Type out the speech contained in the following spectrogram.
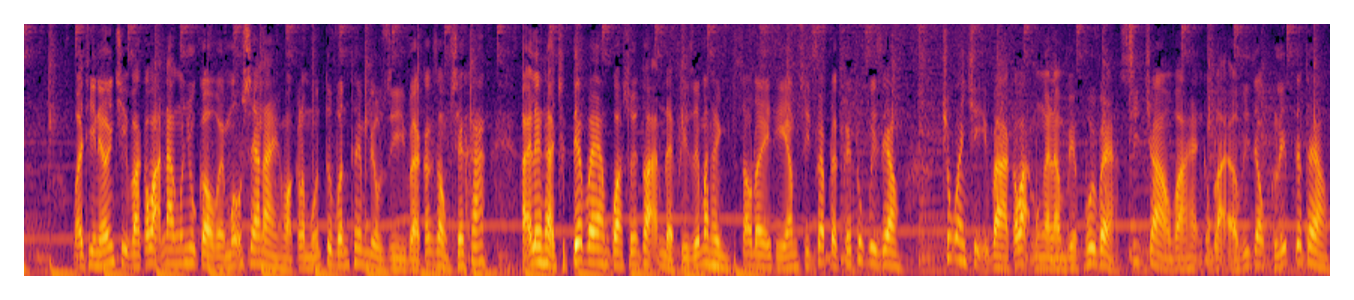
Vậy thì nếu anh chị và các bạn đang có nhu cầu về mẫu xe này hoặc là muốn tư vấn thêm điều gì về các dòng xe khác, hãy liên hệ trực tiếp với em qua số điện thoại em để phía dưới màn hình. Sau đây thì em xin phép được kết thúc video. Chúc anh chị và các bạn một ngày làm việc vui vẻ Xin chào và hẹn gặp lại ở video clip tiếp theo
